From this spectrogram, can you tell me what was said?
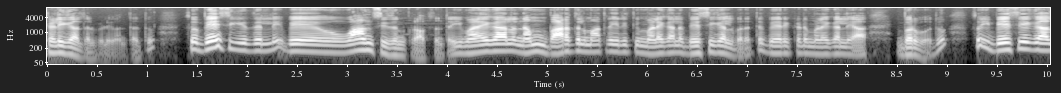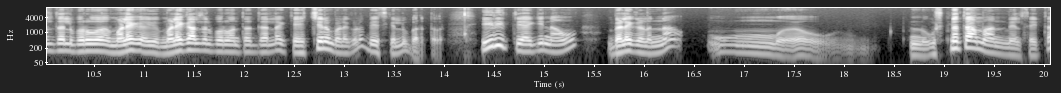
ಚಳಿಗಾಲದಲ್ಲಿ ಬೆಳೆಯುವಂಥದ್ದು. ಸೊ ಬೇಸಿಗೆದಲ್ಲಿ ಬೇ ವಾಮ್ ಸೀಸನ್ ಕ್ರಾಪ್ಸ್ ಅಂತ. ಈ ಮಳೆಗಾಲ ನಮ್ಮ ಭಾರತದಲ್ಲಿ ಮಾತ್ರ ಈ ರೀತಿ ಮಳೆಗಾಲ ಬೇಸಿಗೆಗಾಲ ಬರುತ್ತೆ. ಬೇರೆ ಕಡೆ ಮಳೆಗಾಲ ಯಾ, ಬರ್ಬೋದು. ಸೊ ಈ ಬೇಸಿಗೆಗಾಲದಲ್ಲಿ ಬರುವ, ಮಳೆ, ಮಳೆಗಾಲದಲ್ಲಿ ಬರುವಂಥದ್ದೆಲ್ಲ ಹೆಚ್ಚಿನ ಬೆಳೆಗಳು ಬೇಸಿಗೆಯಲ್ಲೂ ಬರ್ತವೆ. ಈ ರೀತಿಯಾಗಿ ನಾವು ಬೆಳೆಗಳನ್ನು ಉಷ್ಣತಾಮಾನ ಮೇಲೆ ಸಹಿತ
